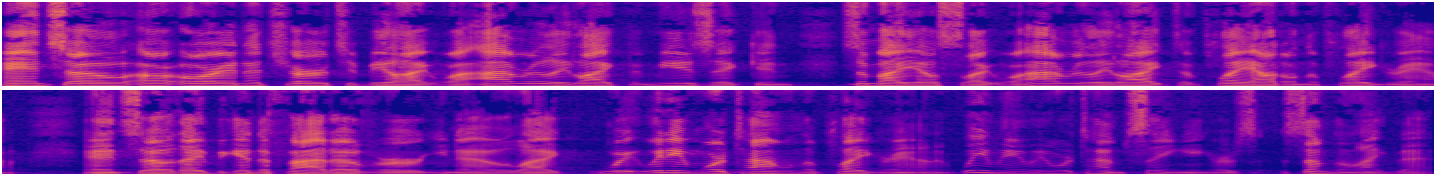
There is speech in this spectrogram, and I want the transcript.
And so, or, or in a church, it'd be like, well, I really like the music. And somebody else like, well, I really like to play out on the playground. And so they begin to fight over, you know, like, we, we need more time on the playground. We need more time singing or something like that,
